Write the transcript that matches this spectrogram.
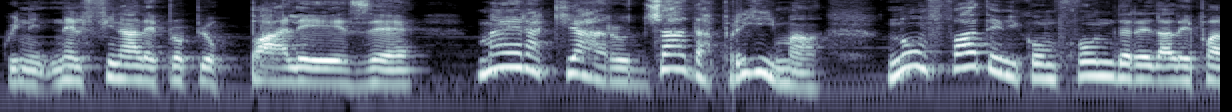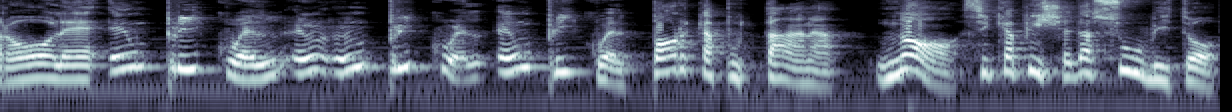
Quindi nel finale è proprio palese. Ma era chiaro già da prima. Non fatevi confondere dalle parole. È un prequel, è un prequel, è un prequel. Porca puttana. No, si capisce da subito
